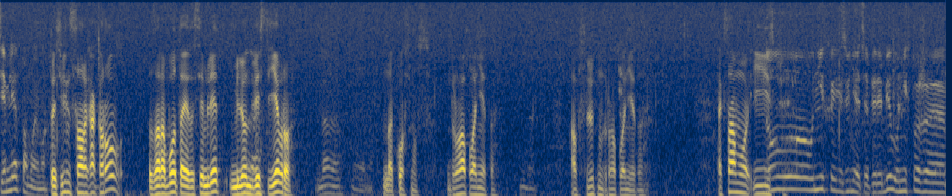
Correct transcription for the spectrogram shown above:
7 лет, по-моему. Тобто він 40 коров заработає за 7 лет мільйон Да. 200 євро? Да, да. наверное. Да, космос. Друга планета. Да. Абсолютно друга планета. Так само і. Ну, у них, извините, я перебил, у них тоже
